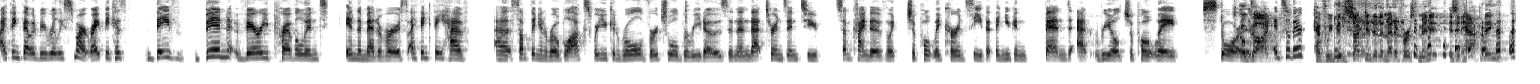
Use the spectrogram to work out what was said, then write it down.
I think that would be really smart, right? Because they've been very prevalent in the metaverse. I think they have uh, something in Roblox where you can roll virtual burritos and then that turns into some kind of like Chipotle currency that then you can spend at real Chipotle stores. Oh God! And so they're have we been sucked into the metaverse minute? Is it happening?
